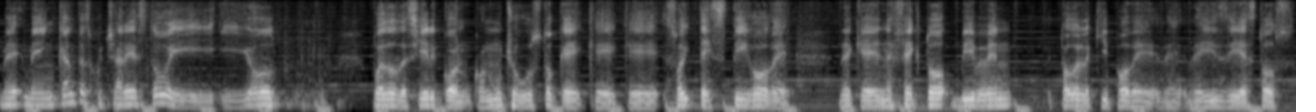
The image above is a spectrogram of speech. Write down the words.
Me, encanta escuchar esto y, yo puedo decir con, mucho gusto que, soy testigo de, que en efecto viven todo el equipo de, de, Easy estos,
